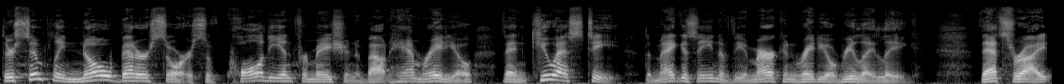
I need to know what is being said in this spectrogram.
There's simply no better source of quality information about ham radio than QST, the magazine of the American Radio Relay League. That's right,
